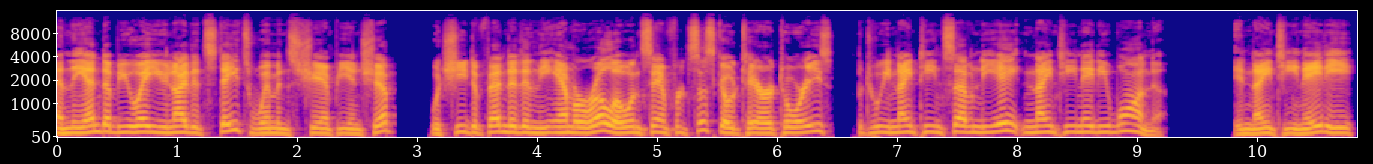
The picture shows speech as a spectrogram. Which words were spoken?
and the NWA United States Women's Championship, which she defended in the Amarillo and San Francisco territories between 1978 and 1981. In 1980,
